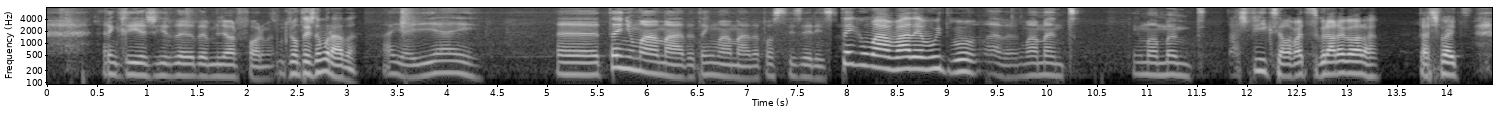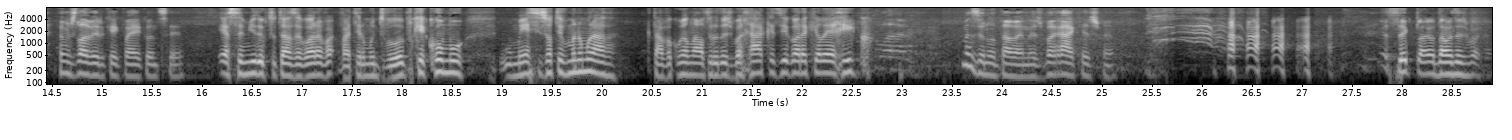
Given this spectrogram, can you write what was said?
Tenho que reagir da, da melhor forma. Porque não tens namorada. Ai, ai, ai. Ah, tenho uma amada, tenho uma amada, posso dizer isso. Tenho uma amada, é muito bom. Amada, uma amante. Tenho uma amante. Estás fixo, ela vai-te segurar agora. Estás feito. Vamos lá ver o que é que vai acontecer. essa miúda que tu estás agora vai, vai ter muito valor, porque é como o Messi só teve uma namorada, que estava com ele na altura das barracas e agora que ele é rico. Mas eu não estava nas barracas, meu. Eu sei que lá não estavas nas barracas.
